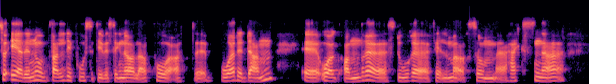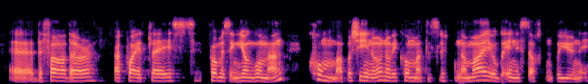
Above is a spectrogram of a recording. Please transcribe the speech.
så er det nå veldig positive signaler på at eh, både den eh, og andre store filmer som eh, 'Heksene', 'The Father', 'A Quiet Place', 'Promising Young Woman' kommer på kino når vi kommer til slutten av mai og går inn i starten på juni.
